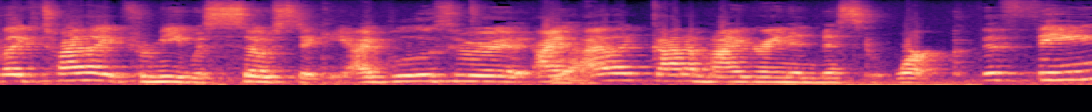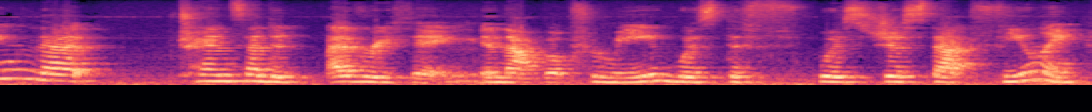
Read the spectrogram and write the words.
like Twilight for me was so sticky. I blew through it. I, Yeah. I like got a migraine and missed work. The thing that transcended everything in that book for me was the was just that feeling.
